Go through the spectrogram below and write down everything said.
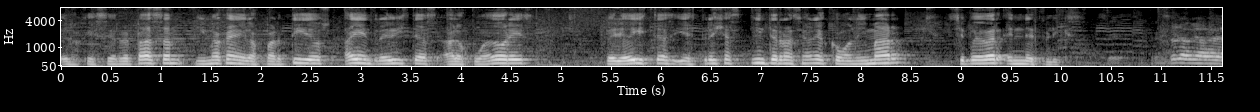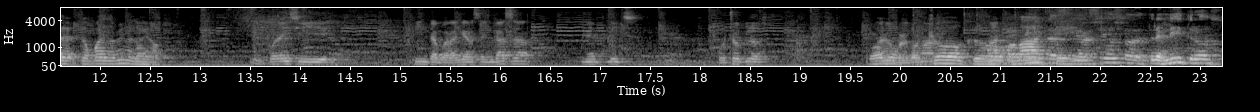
en los que se repasan imágenes de los partidos, hay entrevistas a los jugadores, periodistas y estrellas internacionales como Neymar, se puede ver en Netflix. Yo la voy a ver, capaz el domingo la veo. Y por ahí si pinta para quedarse en casa, Netflix, pochoclos, algo para tomar. Pochoclo, tomate. gaseosa de 3 litros.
